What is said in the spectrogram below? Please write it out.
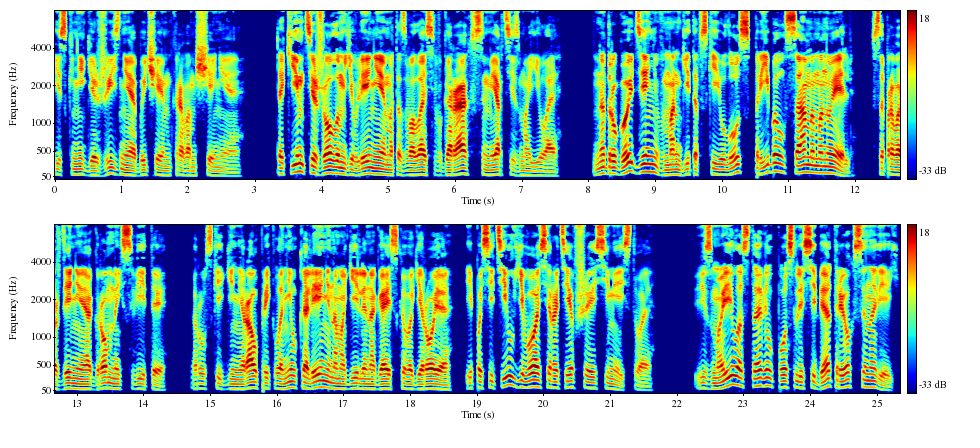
из книги жизни обычаем кровомщения. Таким тяжелым явлением отозвалась в горах смерть Измаила. На другой день в Мангитовский улус прибыл сам Эммануэль в сопровождении огромной свиты. Русский генерал преклонил колени на могиле нагайского героя и посетил его осиротевшее семейство. Измаил оставил после себя трех сыновей.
